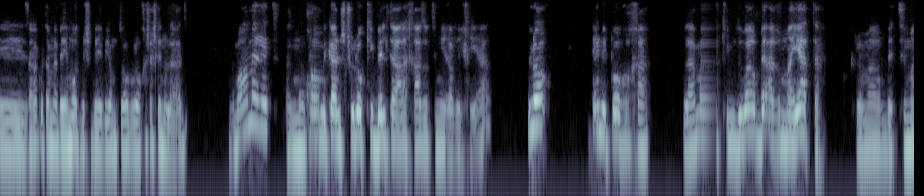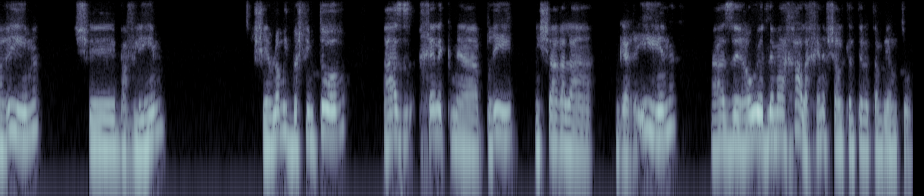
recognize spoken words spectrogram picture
אה, זרק אותם לבהמות ביום טוב, ולא חשש לנולד. הגמרא אומרת, אז מאוחר מכאן שהוא לא קיבל את ההלכה הזאת מרב יחיא? לא, אין לי פה הוכחה. למה? כי מדובר בארמייתא, כלומר, בתמרים שבבליים, שהם לא מתבשלים טוב, אז חלק מהפרי נשאר על הגרעין, אז ראוי עוד למאכל, לכן אפשר לטלטל אותם ביום טוב.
